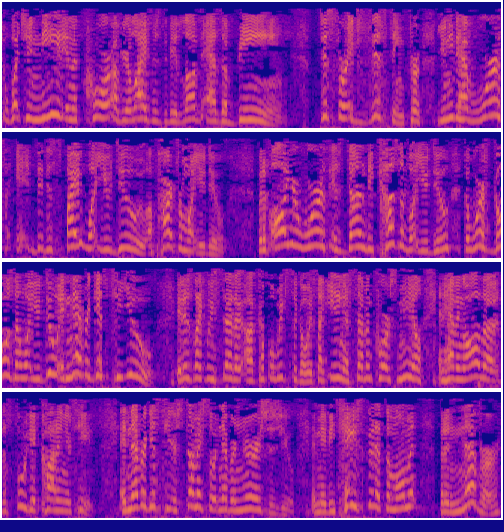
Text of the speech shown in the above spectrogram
the, what you need in the core of your life is to be loved as a being just for existing. For you need to have worth eh, despite what you do, apart from what you do. But if all your worth is done because of what you do, the worth goes on what you do. It never gets to you. It is like we said a, a couple of weeks ago. It's like eating a seven course meal and having all the, the food get caught in your teeth. It never gets to your stomach, so it never nourishes you. It maybe tastes good at the moment, but it never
